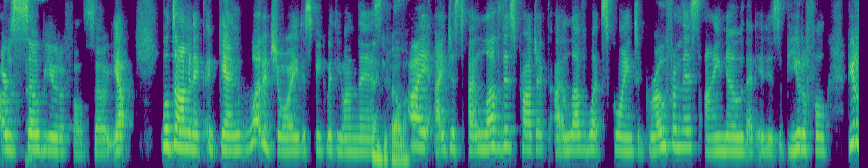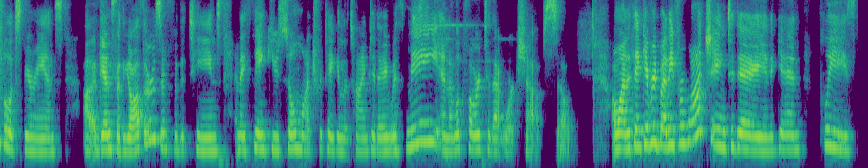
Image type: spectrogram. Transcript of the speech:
are so beautiful. So yep. Well dominic again what a joy to speak with you on this. Thank you Paola i i just i love this project. I love what's going to grow from this. I know that it is a beautiful beautiful experience uh, again for the authors and for the teens. And I thank you so much for taking the time today with me. And I look forward to that workshop. So I want to thank everybody for watching today. And again, please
